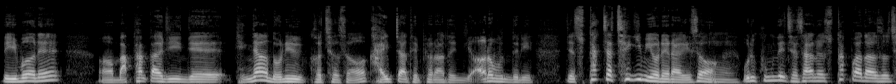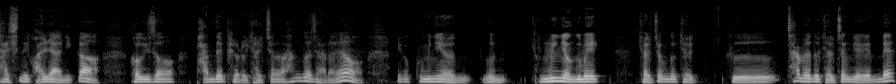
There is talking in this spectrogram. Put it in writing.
근데 이번에 어, 막판까지 이제 굉장한 논의를 거쳐서 가입자 대표라든지 여러분들이 이제 수탁자 책임위원회라 해서 음. 우리 국민의 재산을 수탁받아서 자신이 관리하니까 거기서 반대표를 결정을 한 거잖아요. 그러니까 국민연금, 국민연금의 결정도 결, 그 참여도 결정적인데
